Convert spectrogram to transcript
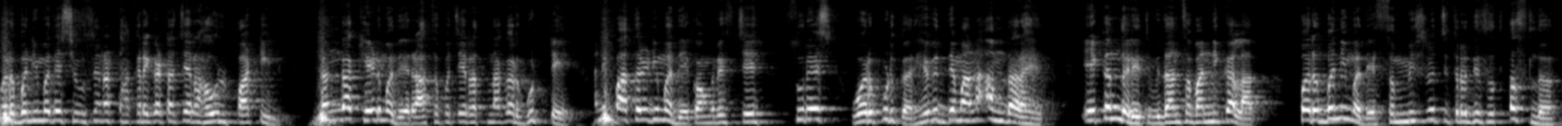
परभणीमध्ये शिवसेना ठाकरे गटाचे राहुल पाटील गंगाखेडमध्ये रासपचे रत्नाकर गुट्टे आणि पाथर्डीमध्ये काँग्रेसचे सुरेश वरपुडकर हे विद्यमान आमदार आहेत. एकंदरीत विधानसभा निकालात परभणीमध्ये संमिश्र चित्र दिसत असलं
